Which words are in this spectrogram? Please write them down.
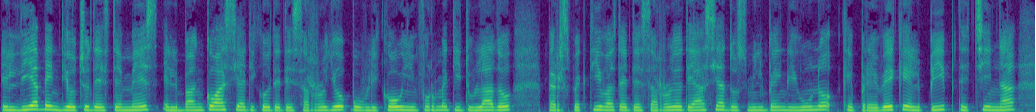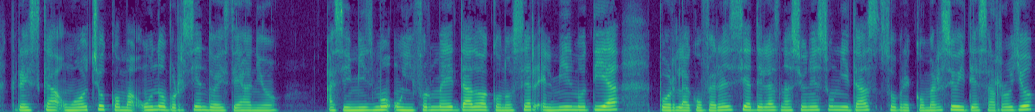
El día 28 de este mes, el Banco Asiático de Desarrollo publicó un informe titulado Perspectivas de Desarrollo de Asia 2021 que prevé que el PIB de China crezca un 8,1% este año. Asimismo, un informe dado a conocer el mismo día por la Conferencia de las Naciones Unidas sobre Comercio y Desarrollo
